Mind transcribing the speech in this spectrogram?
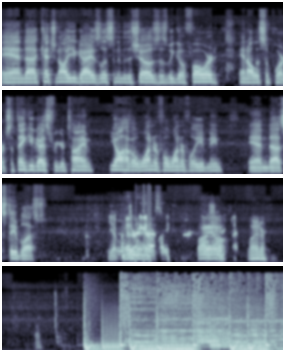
and uh, catching all you guys listening to the shows as we go forward and all the support. So thank you guys for your time. You all have a wonderful, wonderful evening and uh, stay blessed. Yep. Later, guys. Bye, y'all. Later. Bye.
